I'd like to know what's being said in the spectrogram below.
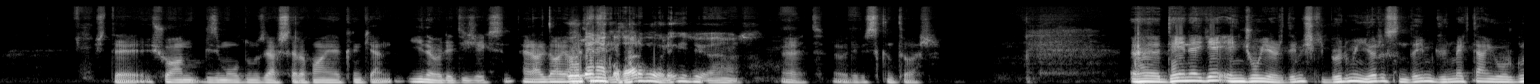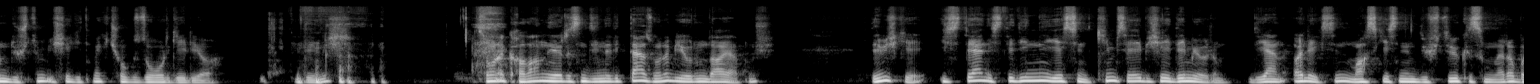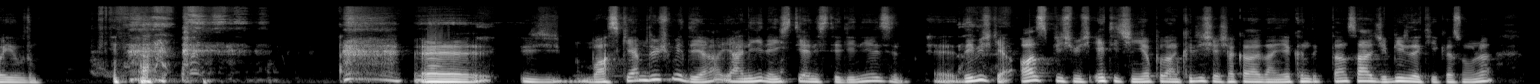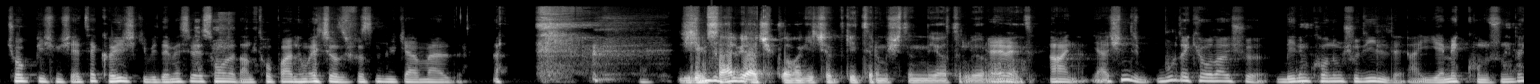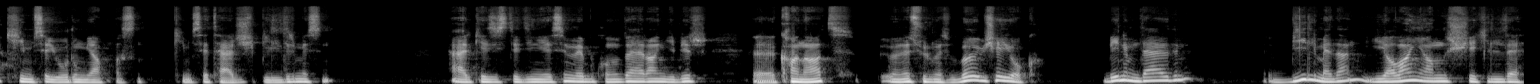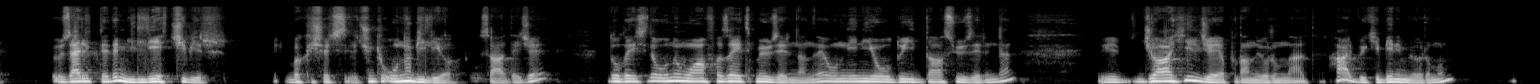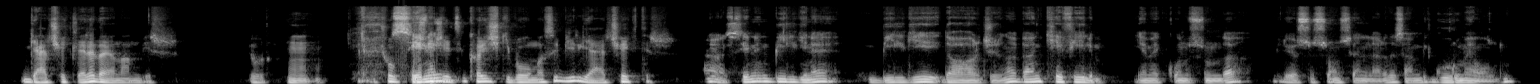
işte şu an bizim olduğumuz yaşlara falan yakınken yine öyle diyeceksin. Herhalde hayatım... Ölene kadar böyle gidiyor evet. Evet öyle bir sıkıntı var. Ee, DNG Enjoyer demiş ki bölümün yarısındayım gülmekten yorgun düştüm işe gitmek çok zor geliyor demiş. sonra kalan yarısını dinledikten sonra bir yorum daha yapmış. Demiş ki isteyen istediğini yesin kimseye bir şey demiyorum diyen Alex'in maskesinin düştüğü kısımlara bayıldım. ee, maskem düşmedi ya. Yani yine isteyen istediğini yesin. E, demiş ki az pişmiş et için yapılan klişe şakalardan yakındıktan sadece bir dakika sonra çok pişmiş ete kayış gibi demesi ve sonradan toparlamaya çalışması mükemmeldi. Bilimsel bir açıklama getirmiştin diye hatırlıyorum. Evet, ama. aynen. Ya şimdi buradaki olay şu. Benim konum şu değildi. Yani yemek konusunda kimse yorum yapmasın. Kimse tercih bildirmesin. Herkes istediğini yesin ve bu konuda herhangi bir e, kanaat öne sürmesin. Böyle bir şey yok. Benim derdim bilmeden yalan yanlış şekilde özellikle de milliyetçi bir bakış açısıyla. Çünkü onu biliyor sadece. Dolayısıyla onu muhafaza etme üzerinden ve onun en iyi olduğu iddiası üzerinden e, cahilce yapılan yorumlardı. Halbuki benim yorumum gerçeklere dayanan bir yorum. Hı hı. Çok senin, etin kayış gibi olması bir gerçektir. Ha, senin bilgine, bilgi dağarcığına ben kefilim yemek konusunda. Biliyorsun son senelerde sen bir gurme oldun.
